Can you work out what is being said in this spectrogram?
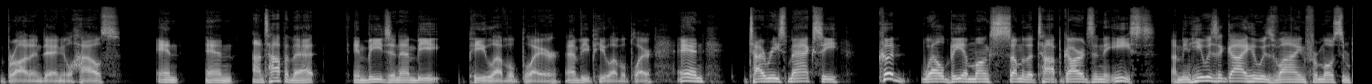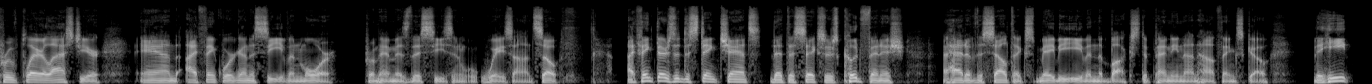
brought in Danuel House. And and on top of that, Embiid's an MVP level player, MVP level player, and Tyrese Maxey could well be amongst some of the top guards in the East. I mean, he was a guy who was vying for most improved player last year, and I think we're going to see even more from him as this season weighs on. So, I think there's a distinct chance that the Sixers could finish ahead of the Celtics, maybe even the Bucks, depending on how things go. The Heat,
